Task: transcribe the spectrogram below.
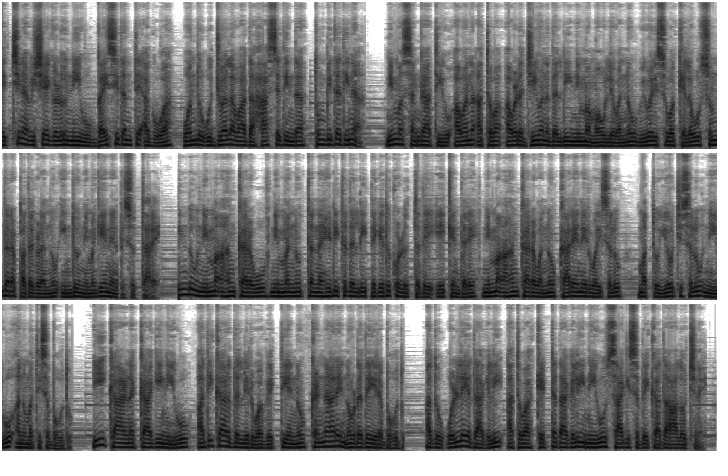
ಹೆಚ್ಚಿನ ವಿಷಯಗಳು ನೀವು ಬಯಸಿದಂತೆ ಆಗುವ ಒಂದು ಉಜ್ವಲವಾದ ಹಾಸ್ಯದಿಂದ ತುಂಬಿದ ದಿನ. ನಿಮ್ಮ ಸಂಗಾತಿಯು ಅವನ ಅಥವಾ ಅವಳ ಜೀವನದಲ್ಲಿ ನಿಮ್ಮ ಮೌಲ್ಯವನ್ನು ವಿವರಿಸುವ ಕೆಲವು ಸುಂದರ ಪದಗಳನ್ನು ಇಂದು ನಿಮಗೆ ನೆನಪಿಸುತ್ತಾರೆ. ಇಂದು ನಿಮ್ಮ ಅಹಂಕಾರವು ನಿಮ್ಮನ್ನು ತನ್ನ ಹಿಡಿತದಲ್ಲಿ ತೆಗೆದುಕೊಳ್ಳುತ್ತದೆ, ಏಕೆಂದರೆ ನಿಮ್ಮ ಅಹಂಕಾರವನ್ನು ಕಾರ್ಯನಿರ್ವಹಿಸಲು ಮತ್ತು ಯೋಚಿಸಲು ನೀವು ಅನುಮತಿಸಬಹುದು. ಈ ಕಾರಣಕ್ಕಾಗಿ ನೀವು ಅಧಿಕಾರದಲ್ಲಿರುವ ವ್ಯಕ್ತಿಯನ್ನು ಕಣ್ಣಾರೆ ನೋಡದೇ ಇರಬಹುದು. ಅದು ಒಳ್ಳೆಯದಾಗಲಿ ಅಥವಾ ಕೆಟ್ಟದಾಗಲಿ ನೀವು ಸಾಗಿಸಬೇಕಾದ ಆಲೋಚನೆ.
